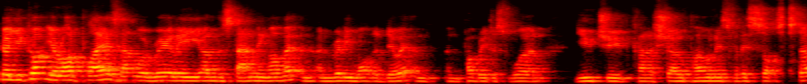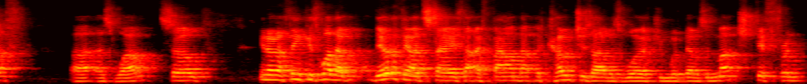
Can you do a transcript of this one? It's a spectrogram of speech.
You know, you got your odd players that were really understanding of it and, and really want to do it and, and probably just weren't YouTube kind of show ponies for this sort of stuff uh, as well. So you know, I think as well, the other thing I'd say is that I found that the coaches I was working with, there was a much different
